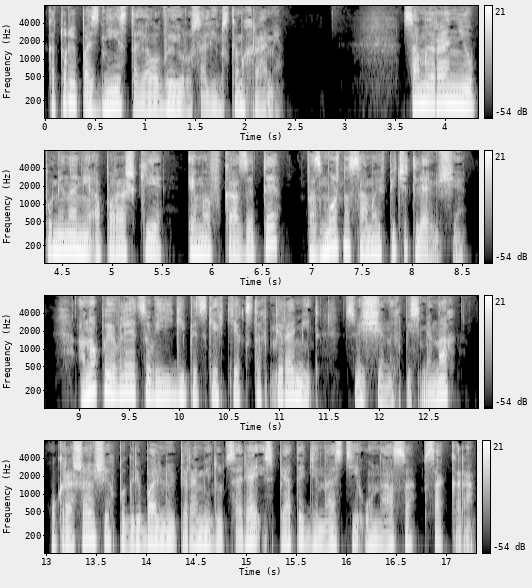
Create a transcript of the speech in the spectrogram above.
который позднее стоял в Иерусалимском храме. Самые ранние упоминания о порошке МФКЗТ, возможно, самое впечатляющее. Оно появляется в египетских текстах пирамид, священных письменах, украшающих погребальную пирамиду царя из пятой династии Унаса в Саккара.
